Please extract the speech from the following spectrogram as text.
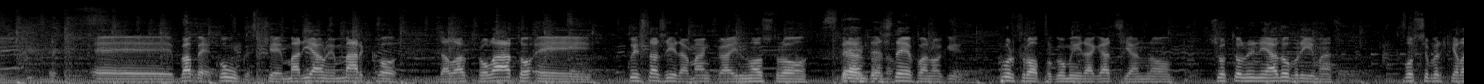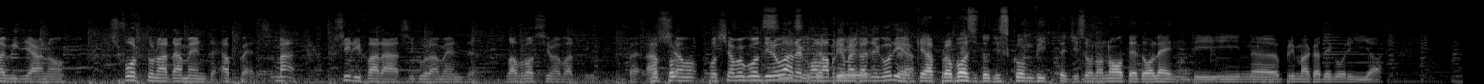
Eh, vabbè, comunque c'è Mariano e Marco dall'altro lato e questa sera manca il nostro grande Stefano. Stefano che purtroppo, come i ragazzi hanno sottolineato prima, forse perché l'Avigliano sfortunatamente ha perso, ma si rifarà sicuramente la prossima partita. Possiamo, possiamo continuare Sì, sì, con la perché- prima categoria? Perché a proposito di sconfitte ci sono note dolenti in eh, prima categoria.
